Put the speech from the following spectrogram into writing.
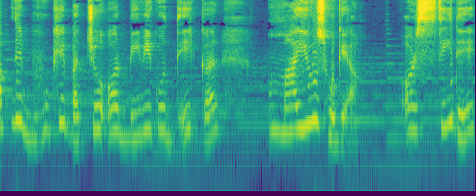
अपने भूखे बच्चों और बीवी को देखकर मायूस हो गया और सीधे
